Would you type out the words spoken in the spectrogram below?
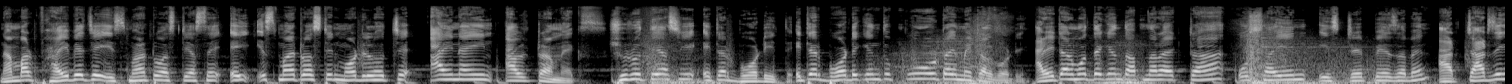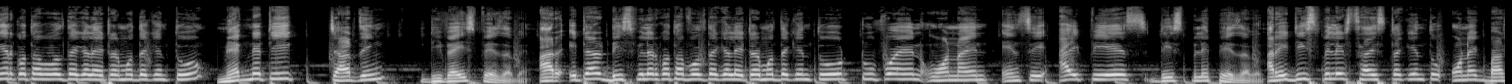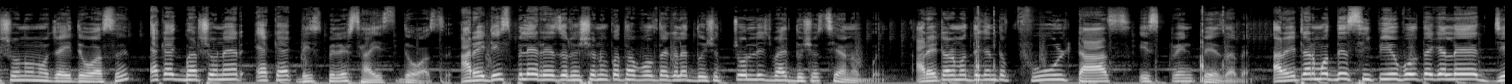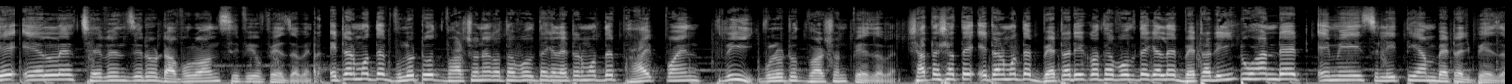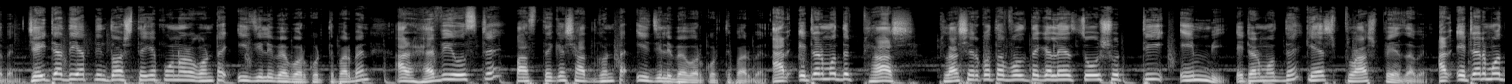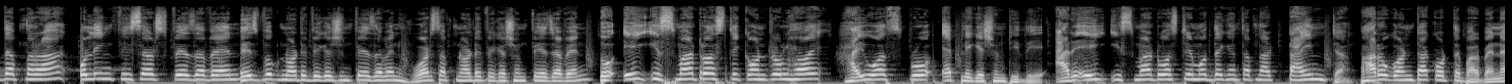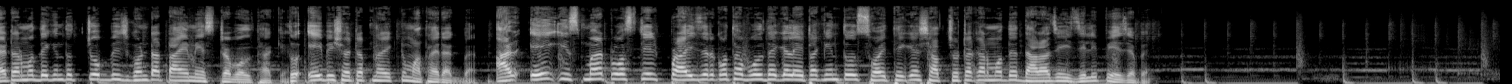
নাম্বার ফাইভে যে স্মার্ট ওয়াচটি আছে, এই স্মার্ট ওয়াচটির মডেল হচ্ছে আই নাইন আলট্রাম্যাক্স শুরুতে আসি এটার বডিতে এটার বডি কিন্তু পুরোটাই মেটাল বডি আর এটার মধ্যে কিন্তু আপনারা একটা ওসাইন স্ট্রেপ পেয়ে যাবেন। আর চার্জিং এর কথা বলতে গেলে এটার মধ্যে কিন্তু ম্যাগনেটিক চার্জিং ডিভাইস পেয়ে যাবেন। আর এটার ডিসপ্লের কথা বলতে গেলে এটার মধ্যে কিন্তু two point one nine inch IPS display পেয়ে যাবেন। আর এই ডিসপ্লের সাইজটা কিন্তু অনেক ভার্সন অনুযায়ী দেওয়া আছে। এক এক ভার্সনের এক এক ডিসপ্লের সাইজ দেওয়া আছে। আর এই ডিসপ্লে রেজলিউশনের কথা বলতে গেলে দুইশো চল্লিশ বাই দুইশো ছিয়ানব্বই। আর এটার মধ্যে কিন্তু ফুল টাচ স্ক্রিন পেয়ে যাবেন। আর এটার মধ্যে সিপিইউ বলতে গেলে J L seven zero double one CPU পেয়ে যাবেন। এটার মধ্যে ব্লুটুথ ভার্সনের কথা বলতে গেলে এটার মধ্যে five point three Bluetooth version পেয়ে যাবেন। সাথে সাথে এটার মধ্যে ব্যাটারির কথা বলতে গেলে battery two hundred MH lithium battery পেয়ে যাবেন। যেইটা দিয়ে আপনি দশ থেকে পনেরো ঘণ্টা ইজিলি ব্যবহার করতে পারবেন আর হেভি ইউজটে পাঁচ থেকে সাত ঘণ্টা ইজিলি ব্যবহার করতে পারবেন। আর এটার মধ্যে ফ্লাশ ফ্ল্যাশের কথা বলতে গেলে চৌষট্টি এমবি, এটার মধ্যে ক্যাশ ফ্ল্যাশ পেয়ে যাবেন। আর এটার মধ্যে আপনারা কলিং ফিচার্স পেয়ে যাবেন ফেসবুক নোটিফিকেশন পেয়ে যাবেন হোয়াটসঅ্যাপ নোটিফিকেশন পেয়ে যাবেন। তো এই স্মার্ট ওয়াচটি কন্ট্রোল হয় হাই ওয়াচ প্রো অ্যাপ্লিকেশনটি দিয়ে। আর এই স্মার্ট ওয়াচটির মধ্যে কিন্তু আপনার টাইমটা বারো ঘণ্টা করতে পারবেন এটার মধ্যে কিন্তু চব্বিশ ঘণ্টা টাইম স্টেবল থাকে। তো এই বিষয়টা আপনারা একটু মাথায় রাখবেন। আর এই স্মার্ট ওয়াচটির প্রাইজের কথা বলতে গেলে এটা কিন্তু ছয় থেকে সাতশো টাকার মধ্যে দারাজে ইজিলি পেয়ে যাবেন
